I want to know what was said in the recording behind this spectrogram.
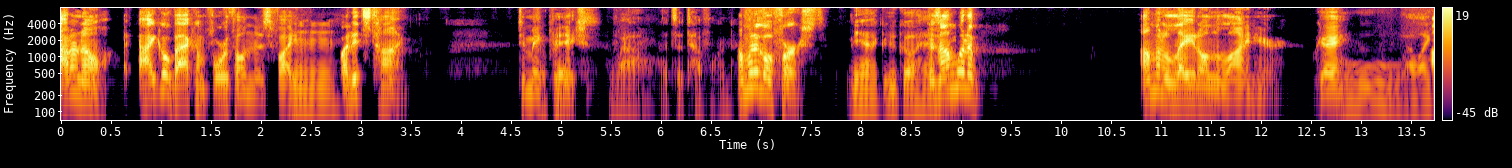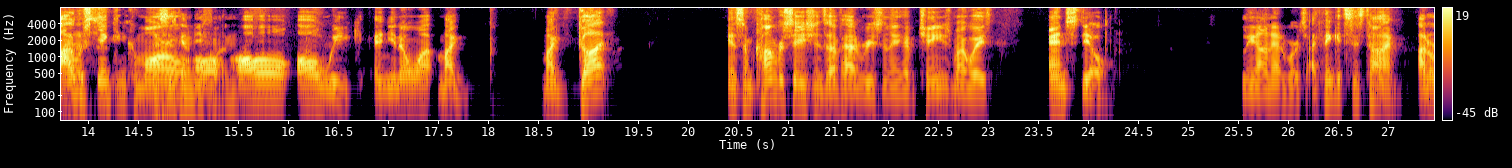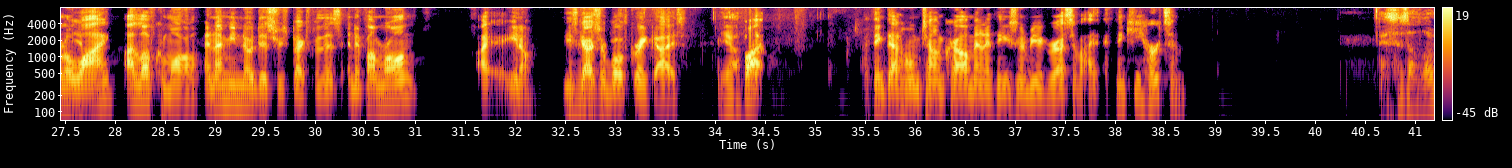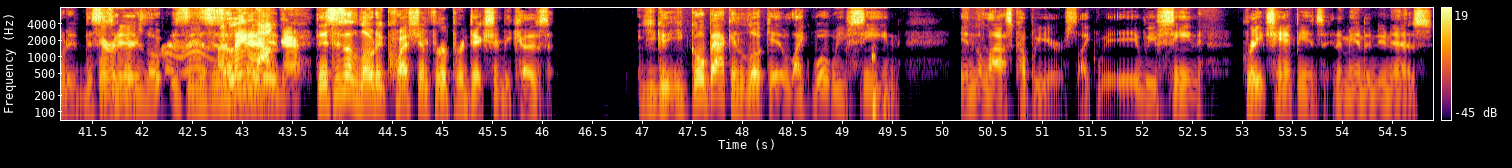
I don't know. I go back and forth on this fight, Mhm. but it's time to make predictions. Wow, that's a tough one. I'm going to go first Yeah, you go ahead. because I'm going to I'm going to lay it on the line here. Okay. Ooh, I like. I was this. thinking Kamaru gonna be all, fun. all all week, and you know what? My my gut and some conversations I've had recently have changed my ways, and still, Leon Edwards. I think it's his time. I don't know Yeah. why. I love Kamaru, and I mean no disrespect for this. And if I'm wrong, I you know these Mhm. guys are both great guys, Yeah, but I think that hometown crowd, man. I think he's going to be aggressive. I, I think he hurts him. this is a loaded. This is a very low. This, this is I a laid it out loaded- there. This is a loaded question for a prediction because you you go back and look at like what we've seen in the last couple years. Like we- we've seen great champions in Amanda Nunes,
